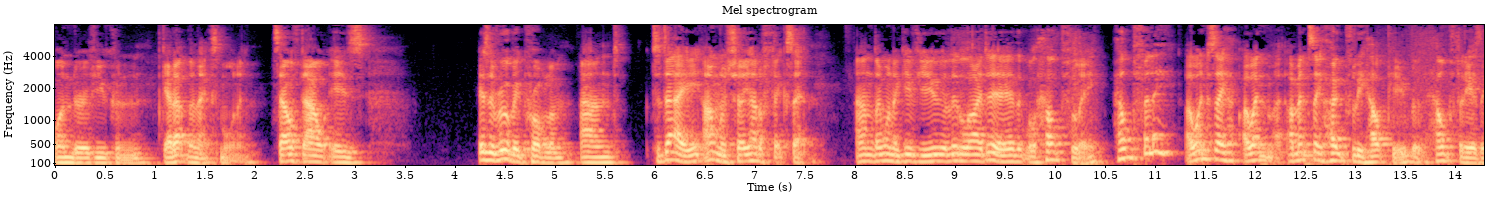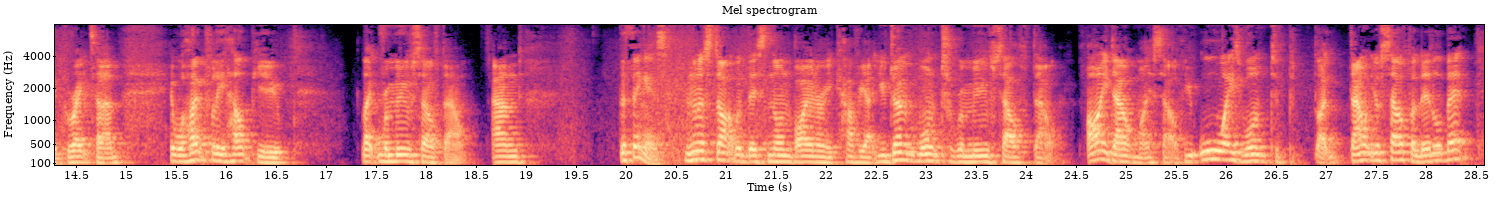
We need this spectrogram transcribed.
wonder if you can get up the next morning. Self doubt is is a real big problem, and today I'm going to show you how to fix it. And I want to give you a little idea that will helpfully, helpfully. I went to say I went I meant to say hopefully help you, but helpfully is a great term. It will hopefully help you like remove self doubt and the thing is, I'm going to start with this non binary caveat. You don't want to remove self doubt. I doubt myself. You always want to like doubt yourself a little bit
